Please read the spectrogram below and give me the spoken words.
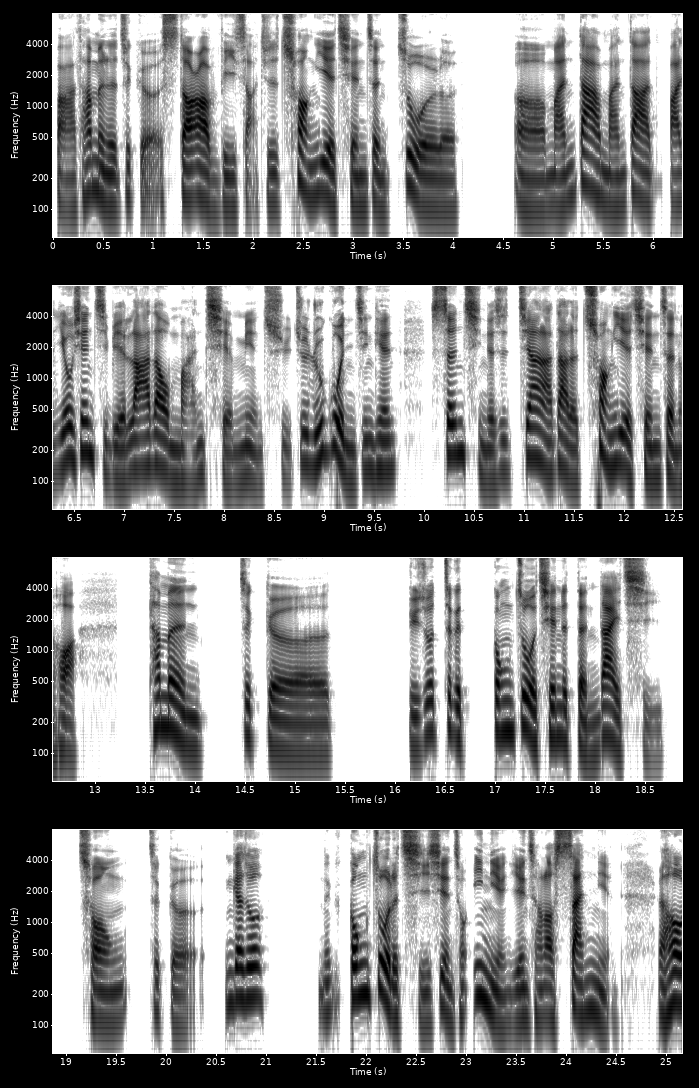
把他们的这个 Startup Visa，就是创业签证，做了呃蛮大蛮大，把优先级别拉到蛮前面去。就如果你今天申请的是加拿大的创业签证的话，他们这个比如说这个工作签的等待期，从这个应该说。那个工作的期限从一年延长到三年，然后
